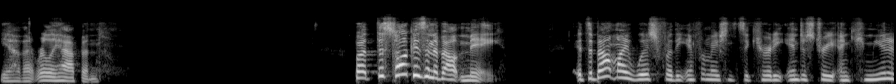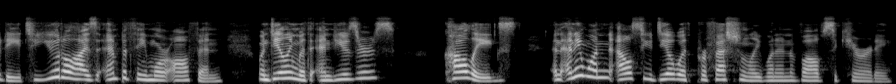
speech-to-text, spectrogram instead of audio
Yeah, that really happened. But this talk isn't about me. It's about my wish for the information security industry and community to utilize empathy more often when dealing with end users, colleagues, and anyone else you deal with professionally when it involves security.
